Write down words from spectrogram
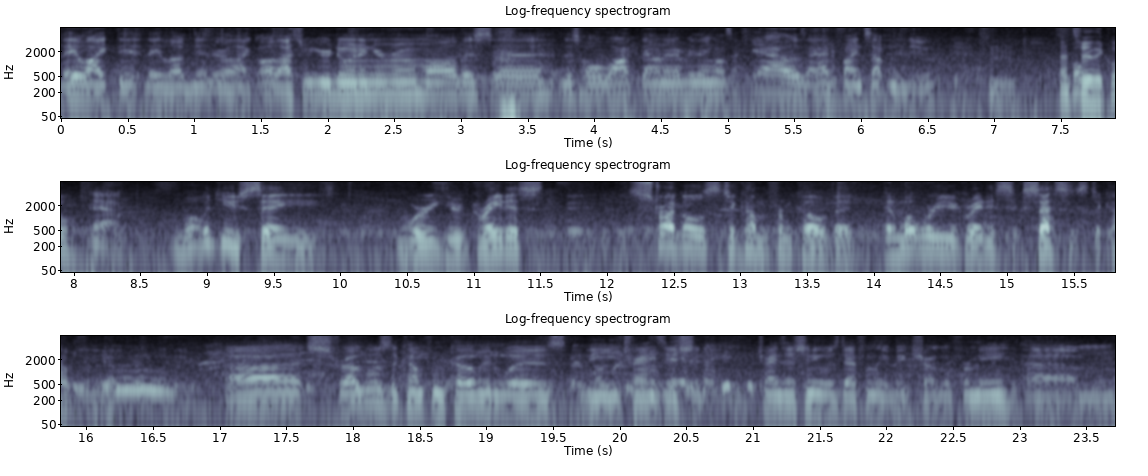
they liked it, they loved it. They were like, "Oh, that's what you're doing in your room, all this uh, this whole lockdown and everything." I was like, "Yeah, I was. I had to find something to do." That's Well- really cool. Yeah. What would you say were your greatest struggles to come from COVID, and what were your greatest successes to come from COVID? Uh, struggles to come from COVID was the transitioning. Transitioning was definitely a big struggle for me. Um,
